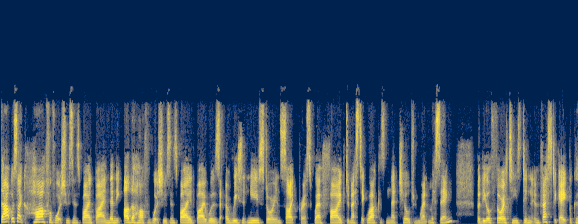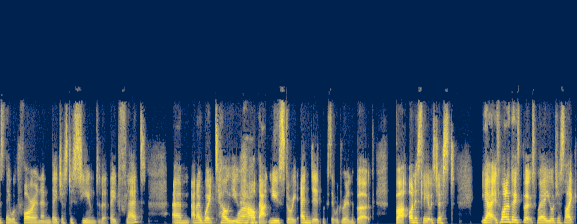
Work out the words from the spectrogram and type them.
that was like half of what she was inspired by. And then the other half of what she was inspired by was a recent news story in Cyprus where five domestic workers and their children went missing. But the authorities didn't investigate because they were foreign and they just assumed that they'd fled. Um, and I won't tell you wow. how that news story ended because it would ruin the book. But honestly, it was just, yeah, it's one of those books where you're just like,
